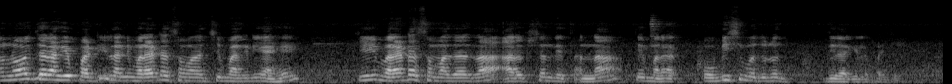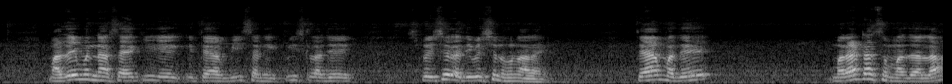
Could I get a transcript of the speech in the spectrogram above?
मनोज जरांगे पाटील आणि मराठा समाजाची मागणी आहे की मराठा समाजाला आरक्षण देताना ते मरा ओबीसीमधूनच दिलं गेलं पाहिजे. माझंही म्हणणं असं आहे की येत्या वीस आणि एकवीसला जे स्पेशल अधिवेशन होणार आहे त्यामध्ये मराठा समाजाला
